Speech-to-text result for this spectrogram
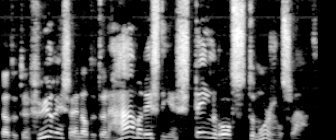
dat het een vuur is en dat het een hamer is die een steenrots te morzel slaat.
